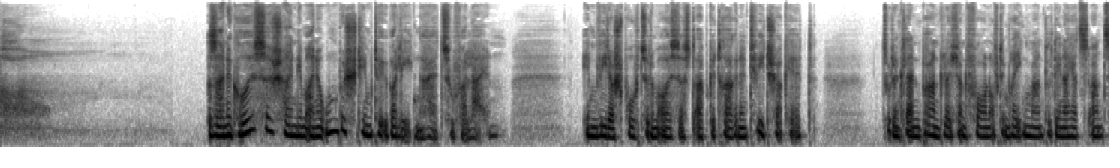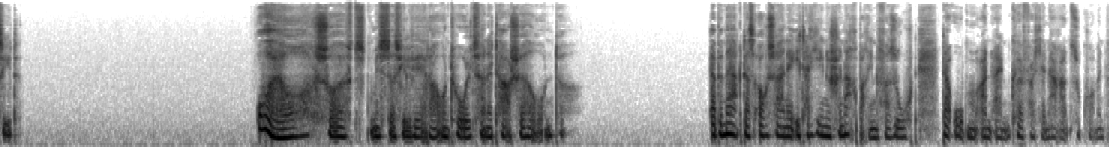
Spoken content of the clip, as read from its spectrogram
Seine Größe scheint ihm eine unbestimmte Überlegenheit zu verleihen. Im Widerspruch zu dem äußerst abgetragenen Tweedjackett, zu den kleinen Brandlöchern vorn auf dem Regenmantel, den er jetzt anzieht. Well, seufzt Mr. Silvera und holt seine Tasche herunter. Er bemerkt, dass auch seine italienische Nachbarin versucht, da oben an ein Köfferchen heranzukommen.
